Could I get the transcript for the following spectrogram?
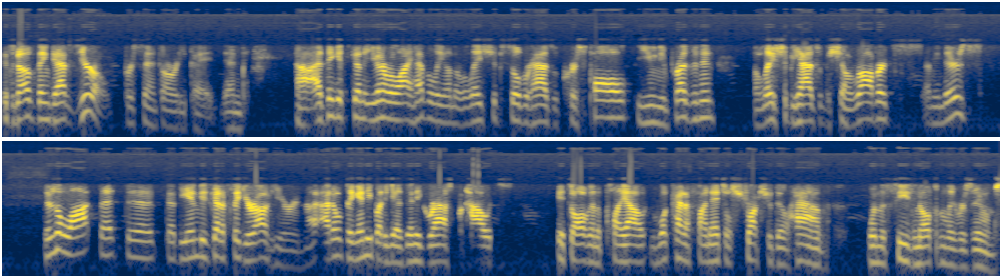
It's another thing to have 0% already paid. And uh, I think it's going to, you're going to rely heavily on the relationship Silver has with Chris Paul, the union president, the relationship he has with Michelle Roberts. I mean, there's, there's a lot that the, that the NBA's got to figure out here, and I, I don't think anybody has any grasp on how it's it's all going to play out and what kind of financial structure they'll have when the season ultimately resumes.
